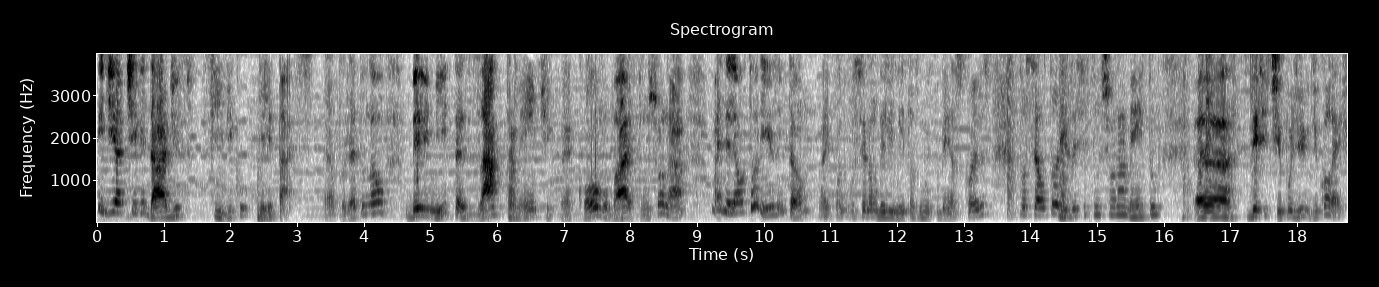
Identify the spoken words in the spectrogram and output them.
e de atividades cívico-militares. É, o projeto não delimita exatamente né, como vai funcionar, mas ele autoriza então. Aí quando você não delimita muito bem as coisas, você autoriza esse funcionamento uh, desse tipo de, de colégio.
